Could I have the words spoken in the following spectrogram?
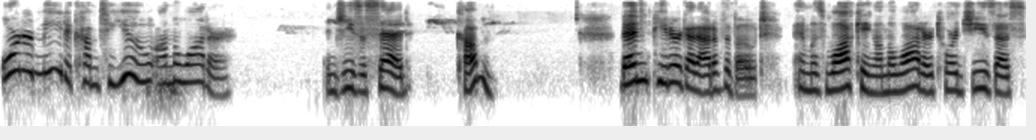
order me to come to you on the water. And Jesus said, Come. Then Peter got out of the boat and was walking on the water toward Jesus.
